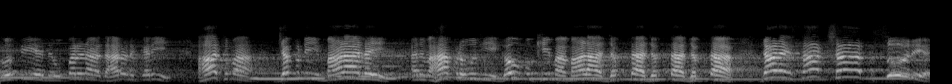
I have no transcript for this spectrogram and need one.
ધોતી અને ઉપરણા ધારણ કરી હાથમાં જપની માળા લઈ અને મહાપ્રભુજી ગૌમુખીમાં માળા જપતા જપતા જપતા જાણે સાક્ષાત સૂર્ય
